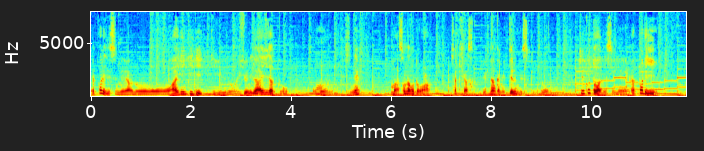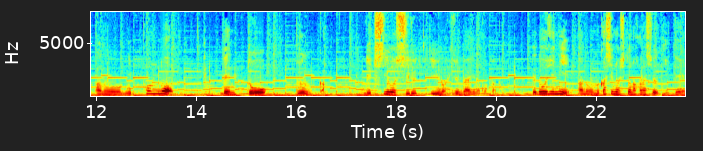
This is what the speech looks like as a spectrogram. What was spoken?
やっぱりですねあのアイデンティティっていうのは非常に大事だと思うんですね。まあそんなことはさっきから何回も言ってるんですけどということはですねやっぱりあの日本の伝統文化歴史を知るっていうのは非常に大事なことだ。で同時にあの昔の人の話を聞いて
